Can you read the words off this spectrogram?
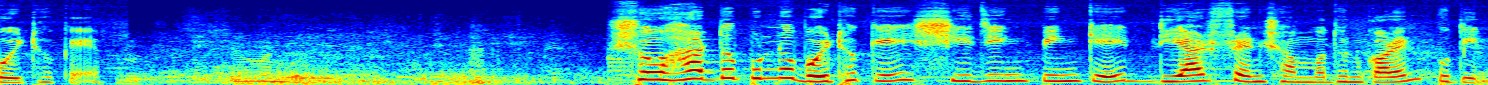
বৈঠকে। সৌহার্দ্যপূর্ণ বৈঠকে শি জিনপিংকে ডিয়ার ফ্রেন্ড সম্বোধন করেন পুতিন।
